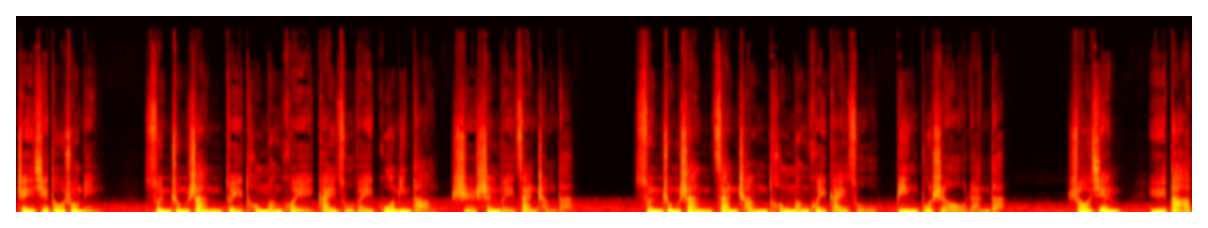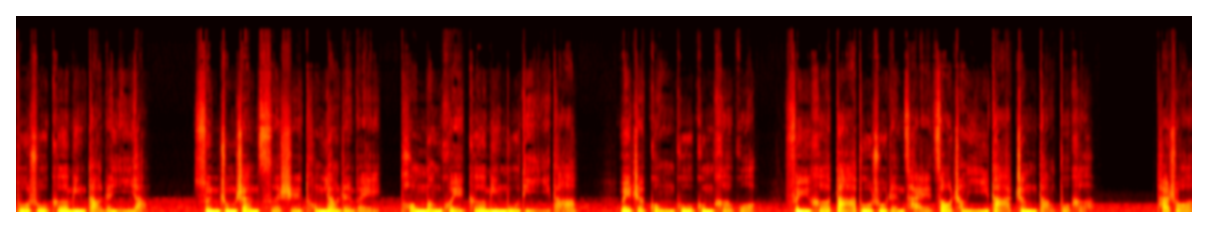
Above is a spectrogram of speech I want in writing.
这些都说明孙中山对同盟会改组为国民党是深为赞成的。孙中山赞成同盟会改组，并不是偶然的。首先，与大多数革命党人一样，孙中山此时同样认为同盟会革命目的已达，为着巩固共和国，非和大多数人才造成一大政党不可。他说：“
